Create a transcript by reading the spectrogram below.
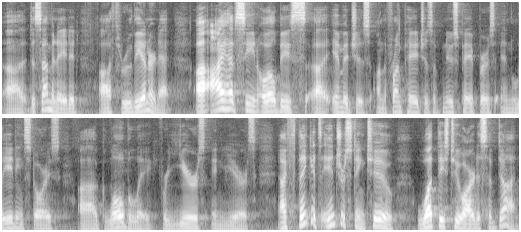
uh, disseminated uh, through the internet. Uh, I have seen OLB's uh, images on the front pages of newspapers and leading stories uh, globally for years and years. And I think it's interesting, too, what these two artists have done.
